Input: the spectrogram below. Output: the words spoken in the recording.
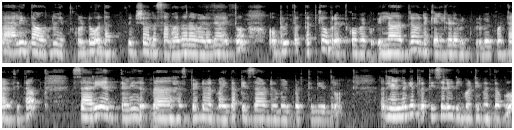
ಟ್ರಾಲಿಂದ ಅವನು ಎತ್ಕೊಂಡು ಒಂದು ಹತ್ತು ನಿಮಿಷ ಅವನ ಸಮಾಧಾನ ಮಾಡೋದೇ ಆಯಿತು. ಒಬ್ಬರು ತಪ್ಪದಕ್ಕೆ ಒಬ್ರು ಎತ್ಕೋಬೇಕು. ಇಲ್ಲ ಅಂದರೆ ಅವನ್ನ ಕೆಳಗಡೆ ಬಿಟ್ಬಿಡ್ಬೇಕು ಅಂತ ಹೇಳ್ತಿದ್ದ. ಸರಿ ಅಂತೇಳಿ ನನ್ನ ಹಸ್ಬೆಂಡು ನನ್ನ ಮೈದ ಪಿಜ್ಜಾ ಆರ್ಡ್ರ್ ಮಾಡಿಬಿಡ್ತೀನಿ ಅಂದರು. ನಾನು ಹೇಳ್ದಂಗೆ ಪ್ರತಿ ಸಲ ಡಿಮಟಿ ಬಂದಾಗೂ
